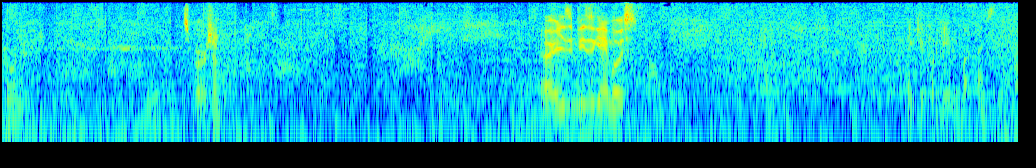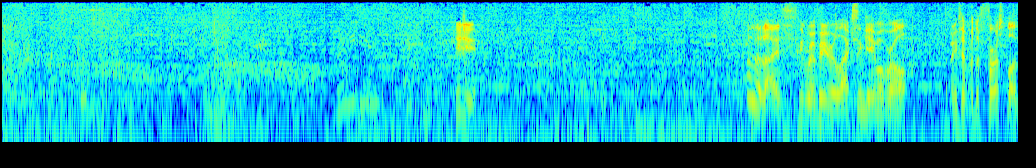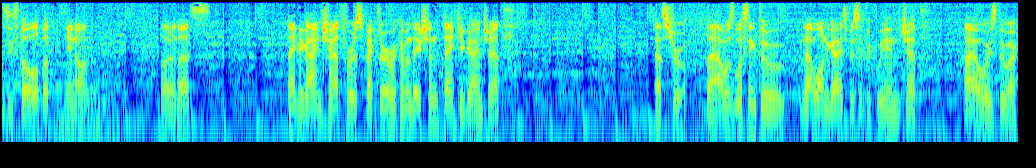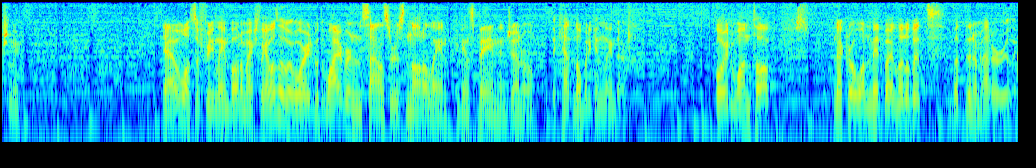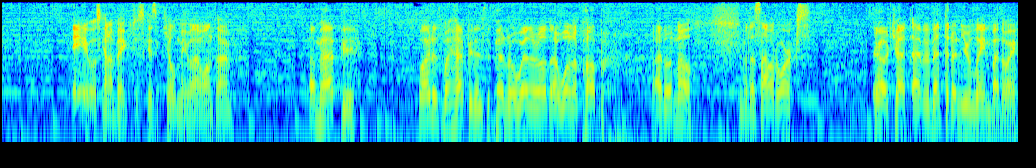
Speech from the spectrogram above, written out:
Carnage. Dispersion. Alright, easy peasy game, boys. Thank you for giving blood, thanks. GG. It was a nice, pretty relaxing game overall. I mean, except for the first bloods he stole, but you know, other than that. Thank the guy in chat for his Spectre recommendation. Thank you, guy in chat. That's true. I was listening to that one guy specifically in the chat. I always do, actually. Yeah, it was a free lane bottom, actually. I was a little bit worried, but Wyvern Silencer is not a lane against Bane in general. They can't, nobody can lane there. Void one top, Necro one mid by a little bit, but didn't matter really. A it was kind of big just because it killed me that one time. I'm happy. Why does my happiness depend on whether or not I won a pub? I don't know, but that's how it works. Yo, chat, I've invented a new lane by the way.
